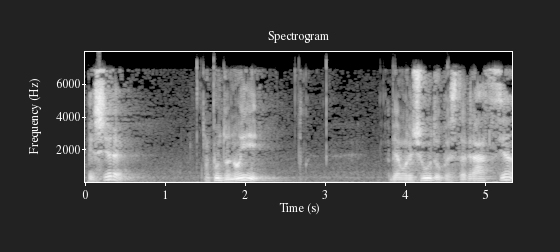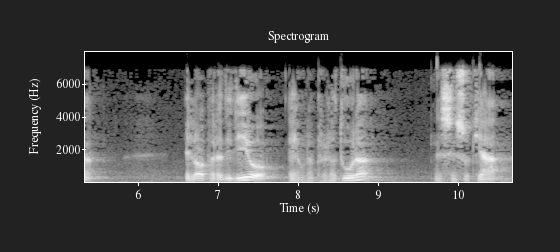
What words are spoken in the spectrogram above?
E Signore, appunto, noi abbiamo ricevuto questa grazia e l'opera di Dio è una prelatura, nel senso che ha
